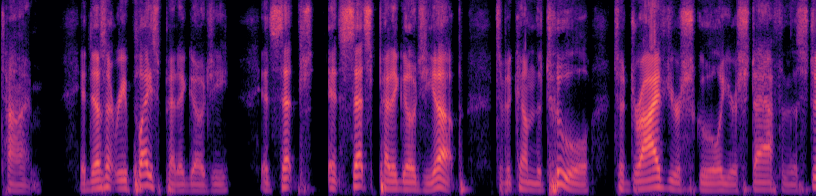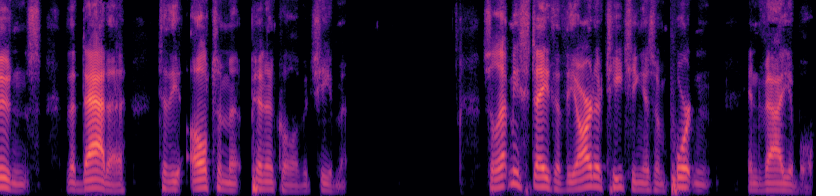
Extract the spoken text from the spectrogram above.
time. It doesn't replace pedagogy. It sets it sets pedagogy up to become the tool to drive your school, your staff, and the students, the data to the ultimate pinnacle of achievement. So let me state that the art of teaching is important and valuable.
